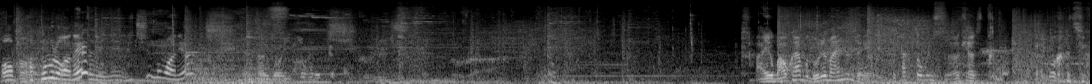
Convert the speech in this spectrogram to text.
어 바텀으로 가네? 미친놈 아니야? 너 이쪽으로 뺐다. 아 이거 마우카 한번 노릴만 했는데 이렇게 딱 더블 있어 탁 깔고가지고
